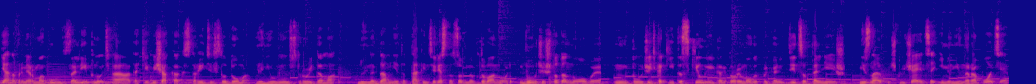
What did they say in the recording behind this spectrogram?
Я, например, могу залипнуть о таких вещах, как строительство дома. Я не умею строить дома. Но иногда мне это так интересно, особенно в 2.0. Выучить что-то новое, получить какие-то скиллы, которые могут пригодиться в дальнейшем. Не знаю, включается именно не на работе,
